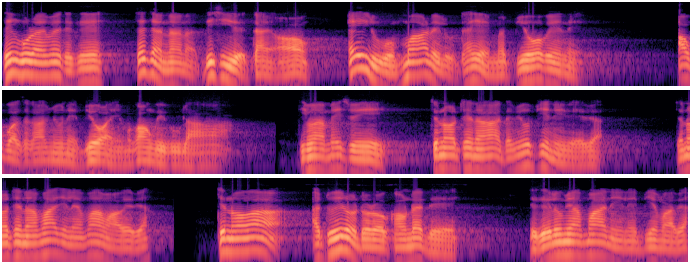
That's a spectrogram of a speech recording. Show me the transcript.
သင်ကိုယ်တိုင်ပဲတကယ်ကြကြနာနာသိရှိတဲ့တိုင်အောင်အဲ့လူကိုမှားတယ်လို့ဓာတ်ရိုက်မပြောဘဲနဲ့အောက်ပါစကားမျိုးနဲ့ပြောရရင်မကောင်းပြီဘူးလားဒီမှာမိတ်ဆွေကျွန်တော်ထင်တာကတစ်မျိုးဖြစ်နေတယ်ဗျကျွန်တော်ထင်တာမှားခြင်းလည်းမှားမှာပဲဗျာကျွန်တော်ကအတွေးတော်တော်တော်ခေါင်းတတ်တယ်တကယ်လို့များမှားနေရင်လည်းပြင်ပါဗျာ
